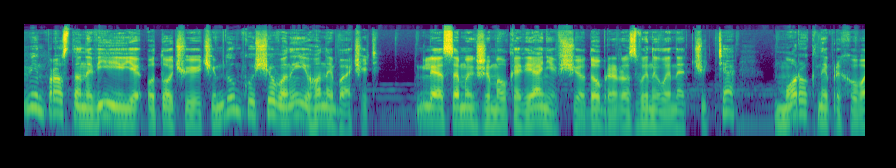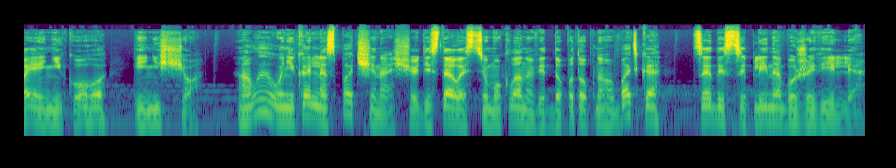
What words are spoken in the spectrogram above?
Він просто навіює оточуючим думку, що вони його не бачать. Для самих же малкавіанів, що добре розвинули надчуття, морок не приховає нікого і ніщо. Але унікальна спадщина, що дісталась цьому клану від допотопного батька, це дисципліна божевілля.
